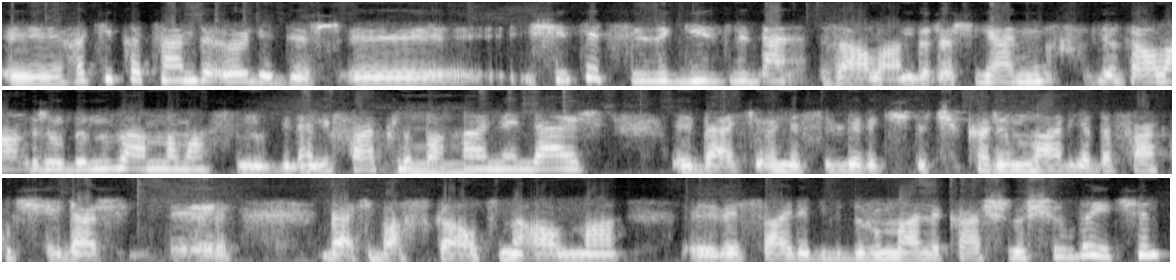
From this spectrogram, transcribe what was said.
e, hakikaten de öyledir. E, şirket sizi gizliden cezalandırır. Yani nasıl cezalandırıldığınızı anlamazsınız bile. Hani farklı hmm. bahaneler e, belki öne sürülerek işte çıkarımlar ya da farklı şeyler e, belki baskı altına alma e, vesaire gibi durumlarla karşılaşıldığı için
